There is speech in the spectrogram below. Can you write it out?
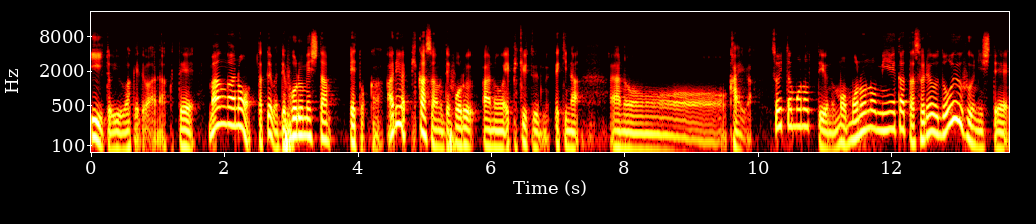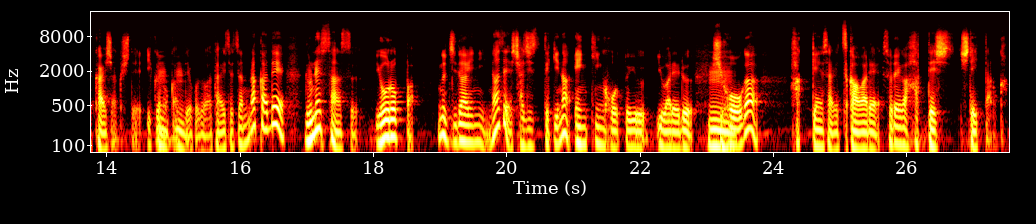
いいというわけではなくて漫画の例えばデフォルメした絵とかあるいはピカソのデフォルあのエピキューズム的な、あのー絵画そういったものっていうのもものの見え方それをどういうふうにして解釈していくのかっていうことが大切な中でルネッサンスヨーロッパの時代になぜ写実的な遠近法という言われる手法が発見され使われそれが発展ししていったのか。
